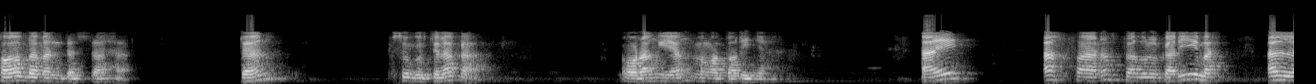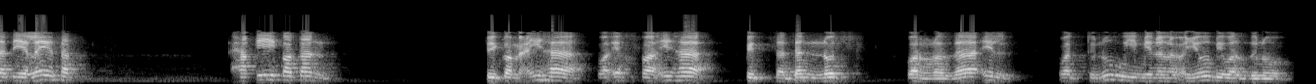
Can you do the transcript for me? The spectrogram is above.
khaba man. Dan sungguh celaka orang yang mengotorinya. Ai akhfa nafsahul karimah allati laysat haqiqatan biqam'iha wa ikhfa'iha bitadannus warrazail wad-dunuwi minal uyubi wadh-dhunub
